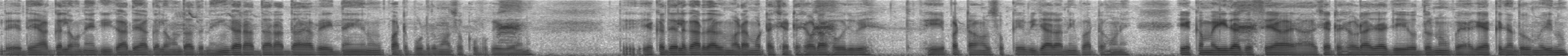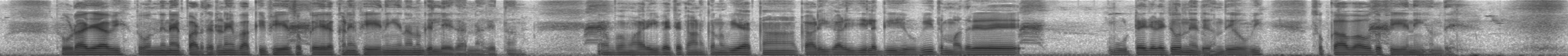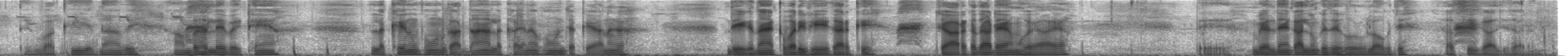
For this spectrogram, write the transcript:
ਦੇਖਦੇ ਹਾਂ ਅੱਗ ਲਾਉਨੇ ਕੀ ਕਰਦੇ ਅੱਗ ਲਾਉਂਦਾ ਤਾਂ ਨਹੀਂ ਗਾ ਰਾਦਾ ਰਾਦਾ ਆ ਵੀ ਇਦਾਂ ਹੀ ਇਹਨੂੰ ਪੱਟ ਪੁੱਟ ਦਵਾਂ ਸੁੱਕ ਫੁਕੇ ਜਾ ਇਹਨੂੰ। ਤੇ ਇੱਕ ਦਿਲ ਕਰਦਾ ਵੀ ਮਾੜਾ ਮੋਟਾ ਛਿੱਟ ਛੋੜਾ ਹੋ ਜਵੇ। ਫੇ ਪੱਟਾਂ ਉਹ ਸੁੱਕੇ ਵੀ ਜ਼ਿਆਦਾ ਨਹੀਂ ਪੱਟ ਹੋਣੇ। ਇੱਕ ਮਈ ਦਾ ਦੱਸਿਆ ਆ ਛੱਟ ਛੋੜਾ ਜਿਹਾ, ਜੇ ਉਧਰ ਨੂੰ ਪੈ ਗਿਆ ਇੱਕ ਜਾਂ ਦੋ ਮਈ ਨੂੰ ਥੋੜਾ ਜਿਹਾ ਵੀ, ਤਾਂ ਉਹਨੇ ਨਾਲ ਹੀ ਪੱਟ ਛੱਡਣੇ, ਬਾਕੀ ਫੇ ਸੁੱਕੇ ਹੀ ਰੱਖਣੇ ਫੇ ਨਹੀਂ ਇਹਨਾਂ ਨੂੰ ਗਿੱਲੇ ਕਰਨਾ ਖੇਤਾਂ ਨੂੰ। ਇਹ ਬਿਮਾਰੀ ਵਿੱਚ ਕਣਕ ਨੂੰ ਵੀ ਇੱਕਾਂ ਕਾਲੀ ਕਾਲੀ ਜੀ ਲੱਗੀ ਸੀ, ਉਹ ਵੀ ਤੇ ਮਧਰੇ ਬੂਟੇ ਜਿਹੜੇ ਝੋਨੇ ਦੇ ਹੁੰਦੇ, ਉਹ ਵੀ ਸੁੱਕਾ ਵਾ, ਉਹ ਤਾਂ ਫੇ ਨਹੀਂ ਹੁੰਦੇ। ਤੇ ਬਾਕੀ ਇਦਾਂ ਵੀ ਅੰਬ ਥੱਲੇ ਬੈਠੇ ਆ। ਲੱਖੇ ਨੂੰ ਫੋਨ ਕਰਦਾ ਆ, ਲੱਖਾ ਇਹਨਾਂ ਫੋਨ ਚੱਕਿਆ ਨਾਗਾ। ਦੇਖਦਾ ਇੱਕ ਵਾਰੀ ਫੇਰ ਕਰਕੇ। ਚਾਰ ਕੁ ਦਾ ਟਾਈਮ ਹੋਇਆ ਆ। ਤੇ ਮਿਲਦੇ ਆ ਕੱਲ ਨੂੰ ਕਿਸੇ ਹੋਰ ਵਲੌਗ 'ਚ। ਸਤਿ ਸ੍ਰੀ ਅਕਾਲ ਜੀ ਸਾਰਿਆਂ ਨੂੰ।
